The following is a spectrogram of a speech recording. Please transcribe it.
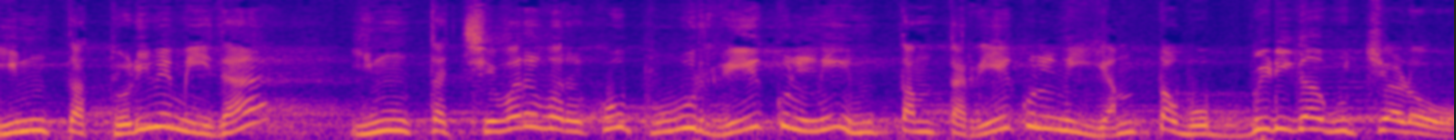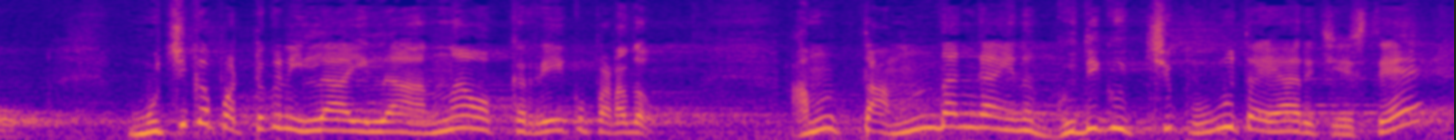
ఇంత తొడిమి మీద ఇంత చివరి వరకు పువ్వు రేకుల్ని ఇంతంత రేకుల్ని ఎంత ఒబ్బిడిగా గుచ్చాడో. ముచిక పట్టుకుని ఇలా ఇలా అన్నా ఒక్క రేకు పడదు. అంత అందంగా ఆయన గుదిగుచ్చి పువ్వు తయారు చేస్తే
